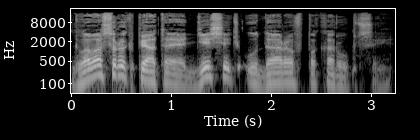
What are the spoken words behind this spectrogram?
Глава 45. Десять ударов по коррупции.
